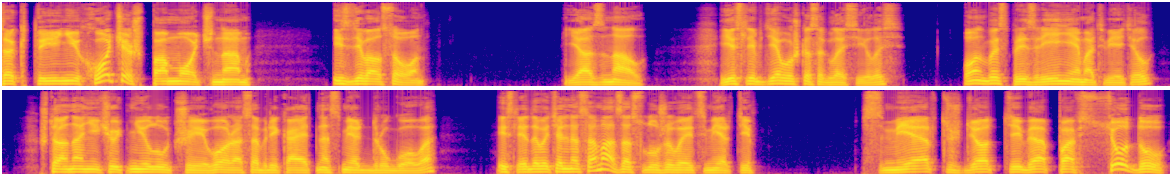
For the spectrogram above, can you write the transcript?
«Так ты не хочешь помочь нам?» издевался он. Я знал, если б девушка согласилась, он бы с презрением ответил, что она ничуть не лучше его, раз обрекает на смерть другого, и, следовательно, сама заслуживает смерти. «Смерть ждет тебя повсюду!»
